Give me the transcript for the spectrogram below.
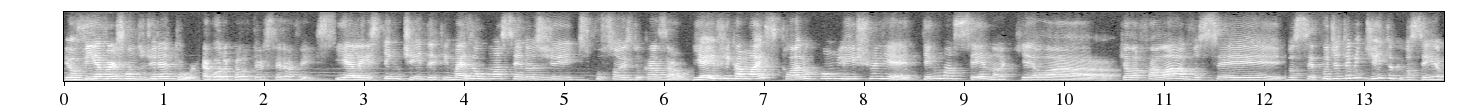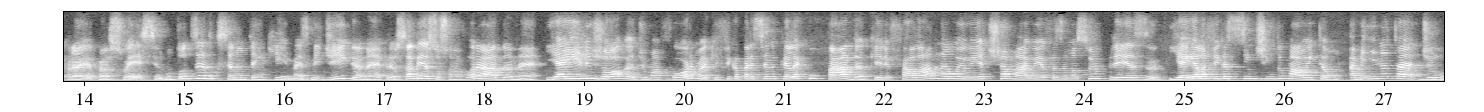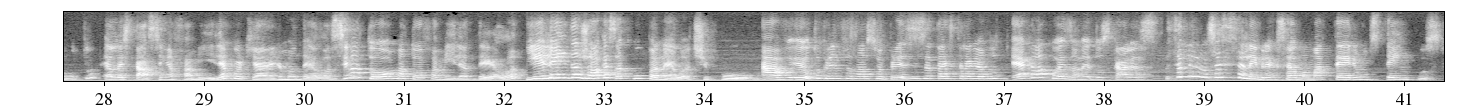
eu vi a versão do diretor, agora pela terceira vez. E ela é estendida e tem mais algumas cenas de discussões do casal. E aí fica mais claro quão lixo ele é. Tem uma cena que ela que ela fala: "Ah, você você podia ter me dito que você ia para para Suécia. Não tô dizendo que você não tem que ir, mas me diga, né, para eu saber, eu sou sua namorada, né?". E aí ele joga de uma forma que fica parecendo que ela é culpada, que ele fala: "Ah, não, eu ia te chamar, eu ia fazer uma surpresa". E aí ela fica se sentindo mal. Então, a menina tá de luto, ela está sem a família, porque a irmã dela se matou, matou a família dela. E ele ainda joga essa culpa nela. Tipo, ah, eu tô querendo fazer uma surpresa e você tá estragando. É aquela coisa, né? Dos caras. Você lembra, não sei se você lembra que saiu uma matéria uns tempos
